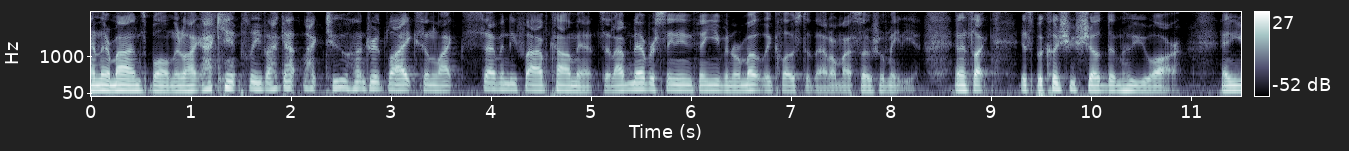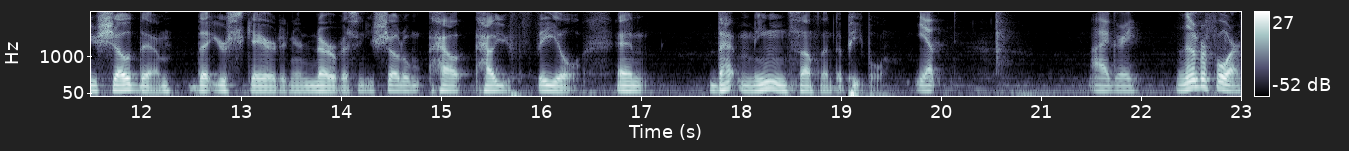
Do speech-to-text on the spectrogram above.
and their minds blown they're like i can't believe i got like 200 likes and like 75 comments and i've never seen anything even remotely close to that on my social media and it's like it's because you showed them who you are and you showed them that you're scared and you're nervous and you showed them how how you feel and that means something to people Yep. I agree. Number four,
